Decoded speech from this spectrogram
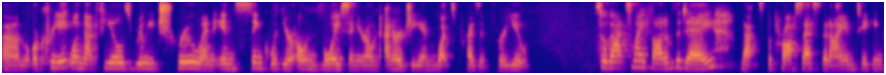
Um, or create one that feels really true and in sync with your own voice and your own energy and what's present for you. So that's my thought of the day. That's the process that I am taking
